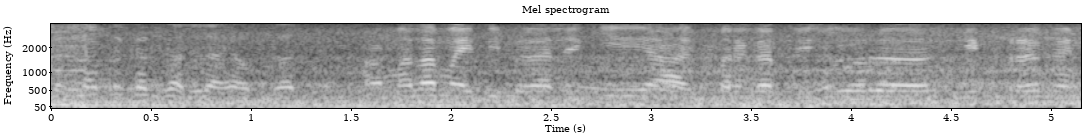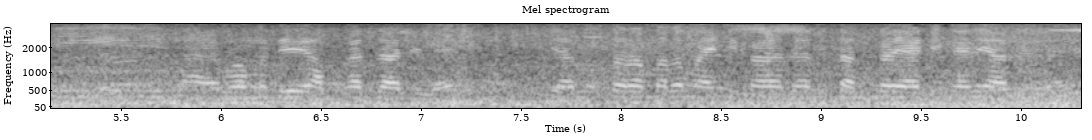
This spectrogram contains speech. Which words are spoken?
कशा प्रकारे झालेला आहे अपघात? आम्हाला माहिती मिळाली की परगा ब्रिजवर एक ट्रक आणि हायवामध्ये अपघात झालेला आहे. त्यानुसार आम्हाला माहिती कळाली आम्ही तात्काळ या ठिकाणी आलेलो आहे.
